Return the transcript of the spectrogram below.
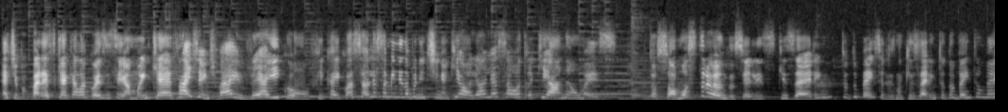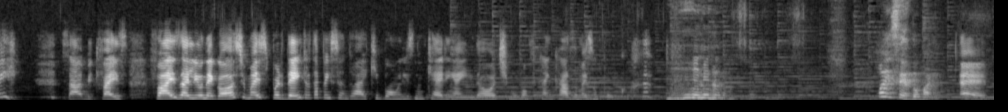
É tipo, parece que é aquela coisa assim, a mãe quer, vai gente, vai, vê aí com, fica aí com essa, olha essa menina bonitinha aqui, olha, olha essa outra aqui. Ah, não, mas tô só mostrando, se eles quiserem, tudo bem, se eles não quiserem, tudo bem também. Sabe? Que faz faz ali o negócio, mas por dentro tá pensando, ai, que bom, eles não querem ainda, ótimo, vão ficar em casa mais um pouco. mãe sendo mãe. É.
